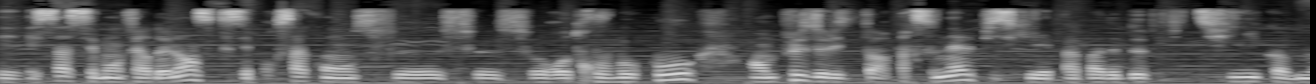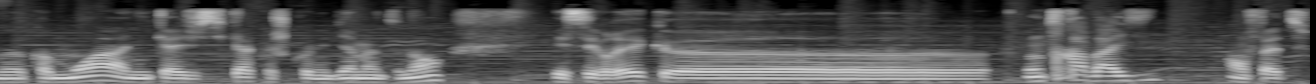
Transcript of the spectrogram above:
et, ça, c'est mon fer de lance. C'est pour ça qu'on se, se, se, retrouve beaucoup, en plus de l'histoire personnelle, puisqu'il est papa de deux petites filles comme, comme moi, Annika et Jessica, que je connais bien maintenant. Et c'est vrai que euh, travaille en fait,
